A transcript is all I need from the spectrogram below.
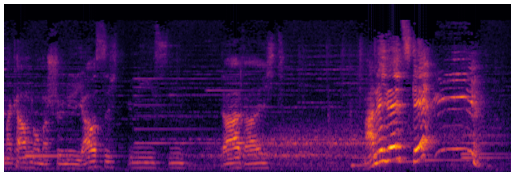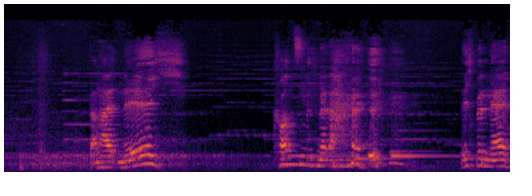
Man kann auch nochmal schön die Aussicht genießen. Da reicht. Mann, ich will's skippen! Dann halt nicht. Kotzen nicht mehr. Ich bin nett.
